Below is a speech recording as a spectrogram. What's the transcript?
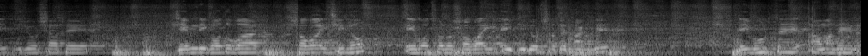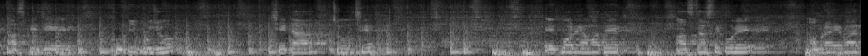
এই পুজোর সাথে যেমনি গতবার সবাই ছিল, এবছরও সবাই এই পুজোর সাথে থাকবে। এই মুহূর্তে আমাদের আজকে যে খুঁটি পুজো, সেটা চলছে। এরপরে আমাদের আস্তে আস্তে করে আমরা এবার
